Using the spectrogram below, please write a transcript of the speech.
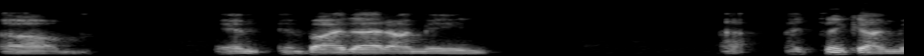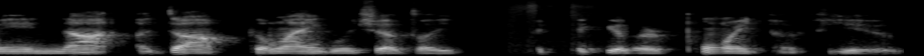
Um, and and by that I mean, I think I mean not adopt the language of a particular point of view.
